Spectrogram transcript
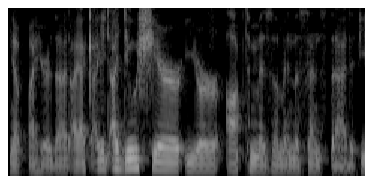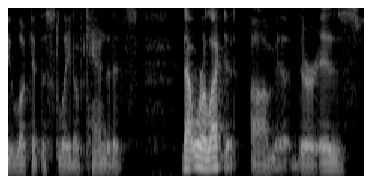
Yep, I hear that. I, I, I do share your optimism in the sense that if you look at the slate of candidates that were elected, um, there is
